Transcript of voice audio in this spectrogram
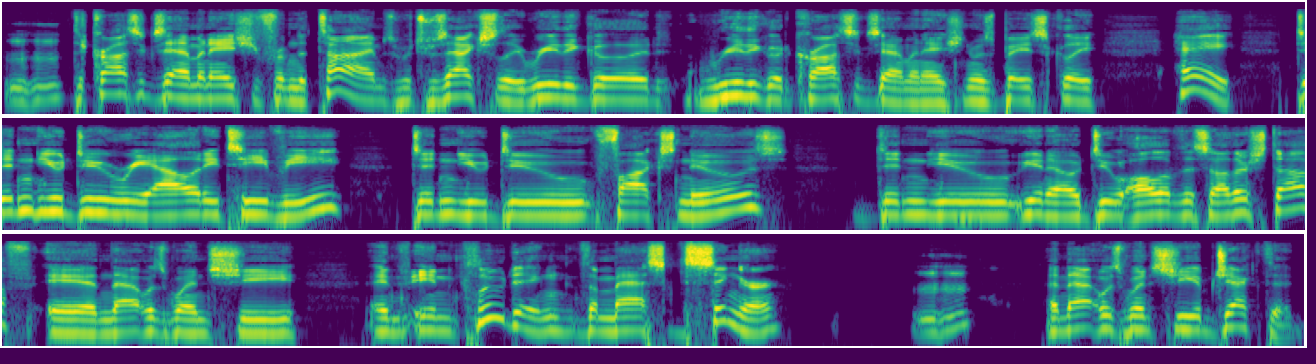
The cross examination from the Times, which was actually really good, really good cross examination, was basically, "Hey, didn't you do reality TV? Didn't you do Fox News? Didn't you, you know, do all of this other stuff?" And that was when she, in, including the Masked Singer, Mm-hmm. and that was when she objected.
